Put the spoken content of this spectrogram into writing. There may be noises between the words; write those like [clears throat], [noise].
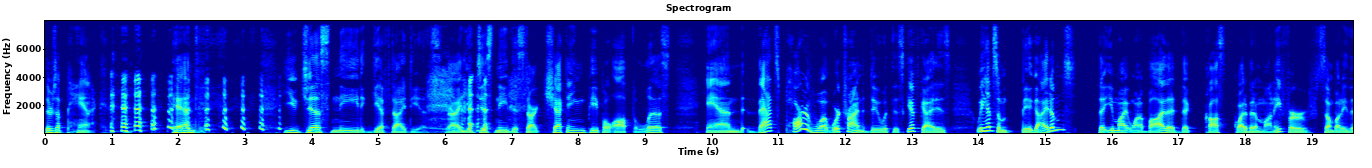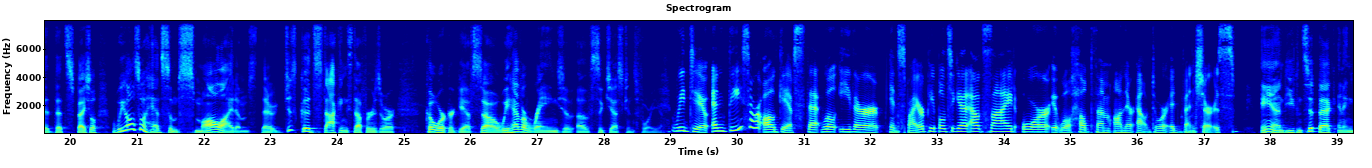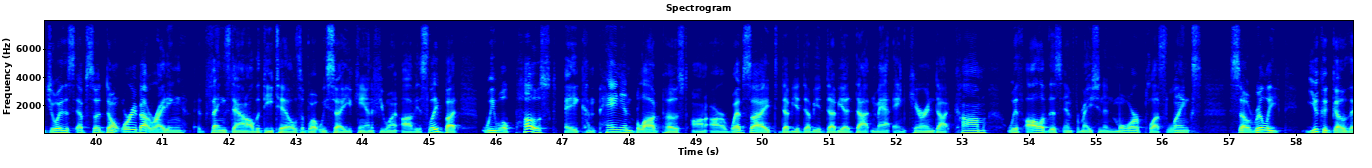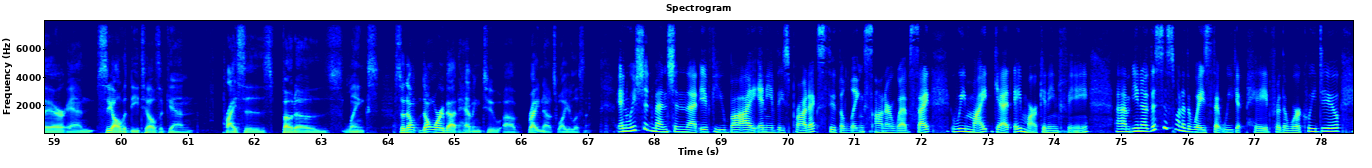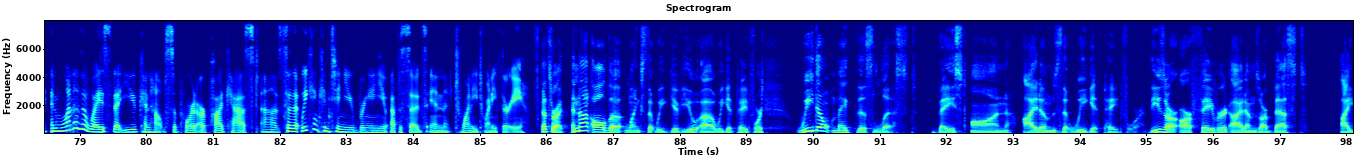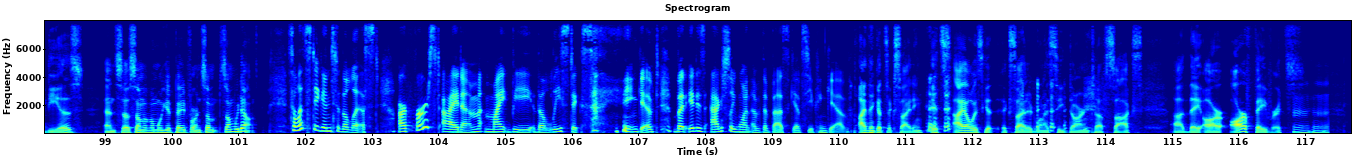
there's a panic, [laughs] and [laughs] you just need gift ideas, right? You [laughs] just need to start checking people off the list. And that's part of what we're trying to do with this gift guide is we have some big items that you might want to buy that, that cost quite a bit of money for somebody that, that's special. We also have some small items that are just good stocking stuffers or coworker gifts. So we have a range of, of suggestions for you. we do. And these are all gifts that will either inspire people to get outside or it will help them on their outdoor adventures. And you can sit back and enjoy this episode. Don't worry about writing things down, all the details of what we say. You can if you want, obviously, but we will post a companion blog post on our website, www.mattandkaren.com, with all of this information and more, plus links. So, really, you could go there and see all the details again prices, photos, links. So don't don't worry about having to uh, write notes while you're listening. And we should mention that if you buy any of these products through the links on our website, we might get a marketing fee. Um, you know, this is one of the ways that we get paid for the work we do, and one of the ways that you can help support our podcast uh, so that we can continue bringing you episodes in 2023. That's right. And not all the links that we give you, uh, we get paid for. We don't make this list based on items that we get paid for. These are our favorite items, our best ideas. And so some of them we get paid for and some some we don't. So let's dig into the list. Our first item might be the least [laughs] exciting gift, but it is actually one of the best gifts you can give. I think it's exciting. It's [laughs] I always get excited when I see darn tough socks. Uh, they are our favorites.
